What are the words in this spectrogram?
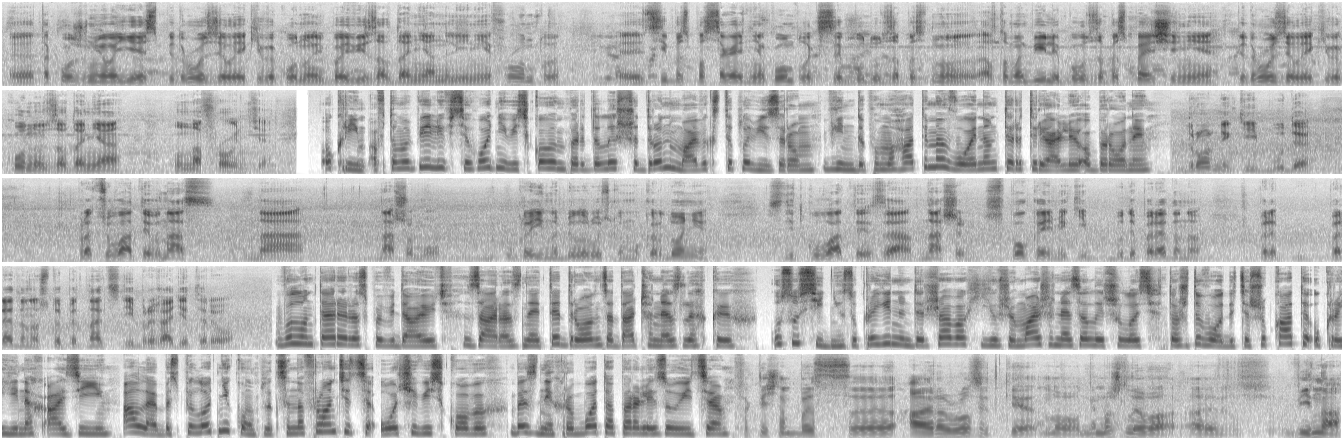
Е, Також у нього є підрозділи, які виконують бойові завдання на лінії фронту. Е, Ці безпосередні комплекси будуть забез- ну, автомобілі будуть забезпечені підрозділи, які виконують завдання ну, на фронті. Окрім автомобілів, сьогодні військовим передали ще дрон Мавік з тепловізором. Він допомагатиме воїнам територіальної оборони. дрон, який буде працювати в нас на нашому україно-білоруському кордоні, слідкувати за нашим спокоєм, який буде передано передано 115-й бригаді ТРО. Волонтери розповідають, зараз знайти дрон задача не з легких. У сусідніх з Україною державах їх вже майже не залишилось, тож доводиться шукати у країнах Азії. Але безпілотні комплекси на фронті це очі військових. Без них робота паралізується. Фактично без е, аеророзвідки ну, неможлива е, війна.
